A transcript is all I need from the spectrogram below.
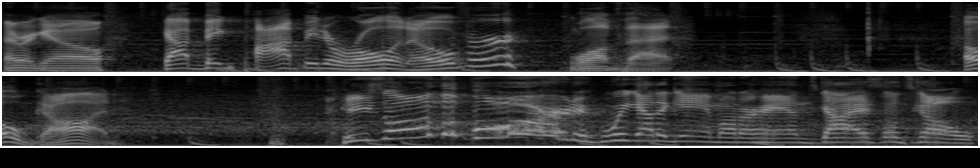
There we go. Got Big Poppy to roll it over. Love that. Oh, God. He's on the board. We got a game on our hands, guys. Let's go.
